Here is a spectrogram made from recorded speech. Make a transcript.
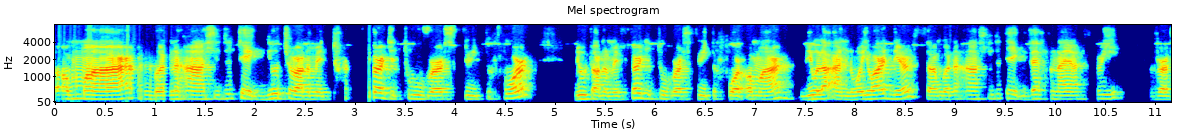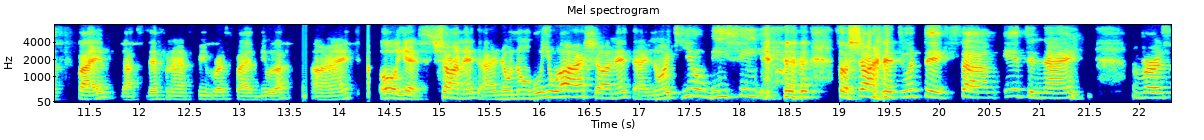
Omar, I'm going to ask you to take Deuteronomy 32, verse 3 to 4. Deuteronomy 32, verse 3 to 4. Omar, Beulah, I know you are there. So I'm going to ask you to take Zephaniah 3, verse 5. That's 3, verse 5, Beulah. All right. Oh, yes, Shawnette. I don't know who you are, Shawnette. I know it's you, BC. so Shawnette would take Psalm 89, verse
